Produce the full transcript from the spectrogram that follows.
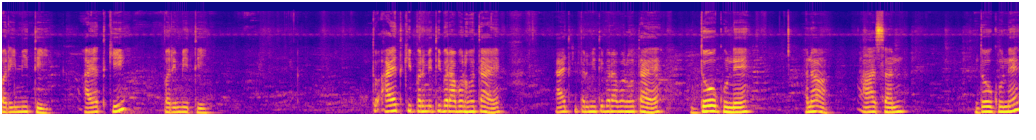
परिमिति, आयत की परिमिति। तो आयत की परिमिति बराबर होता है, आयत की परिमिति बराबर होता है दो गुने, है ना, आसन, दो गुने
